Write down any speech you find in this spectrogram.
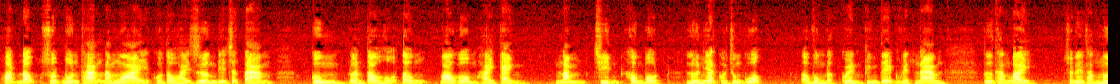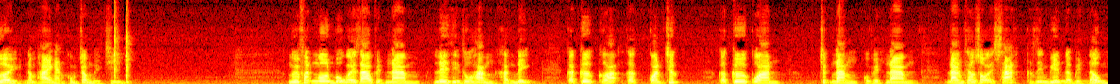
hoạt động suốt 4 tháng năm ngoái của tàu Hải Dương Địa chất 8 cùng đoàn tàu hộ tống bao gồm Hải cảnh 5901 lớn nhất của Trung Quốc ở vùng đặc quyền kinh tế của Việt Nam từ tháng 7 cho đến tháng 10 năm 2019. Người phát ngôn Bộ Ngoại giao Việt Nam Lê Thị Thu Hằng khẳng định các cơ các quan chức, các cơ quan chức năng của Việt Nam đang theo dõi sát các diễn biến ở Biển Đông.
